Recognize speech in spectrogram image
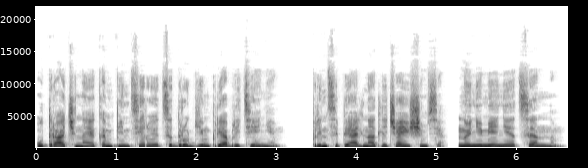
Утраченное компенсируется другим приобретением, принципиально отличающимся, но не менее ценным.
